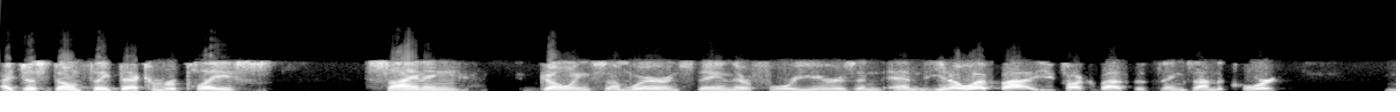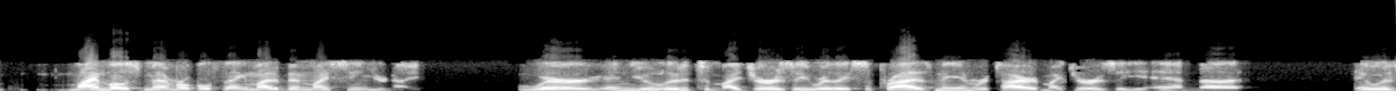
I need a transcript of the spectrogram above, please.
I just don't think that can replace signing, going somewhere and staying there four years. And and you know what, Bob, you talk about the things on the court my most memorable thing might have been my senior night where and you alluded to my jersey where they surprised me and retired my jersey and uh it was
